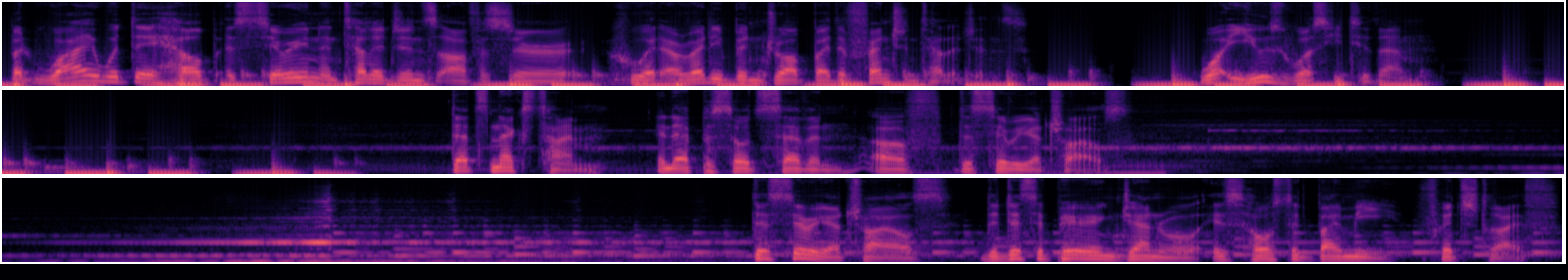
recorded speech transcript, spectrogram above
But why would they help a Syrian intelligence officer who had already been dropped by the French intelligence? What use was he to them? That's next time in episode 7 of the Syria Trials. The Syria Trials, The Disappearing General, is hosted by me, Fritz Streiff.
